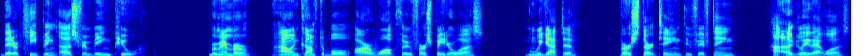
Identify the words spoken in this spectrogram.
that are keeping us from being pure. Remember how uncomfortable our walk through First Peter was when we got to verse 13 through 15? How ugly that was?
